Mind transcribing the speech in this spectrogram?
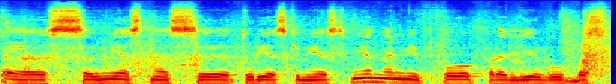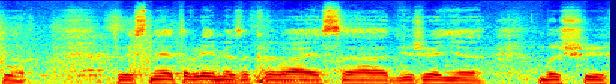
э, совместно с турецкими яхтсменами по проливу Босфор. То есть на это время закрывается движение больших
